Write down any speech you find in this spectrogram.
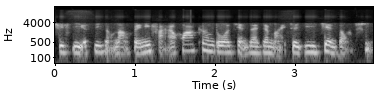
其实也是一种浪费？你反而花更多钱在这买这一件东西。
